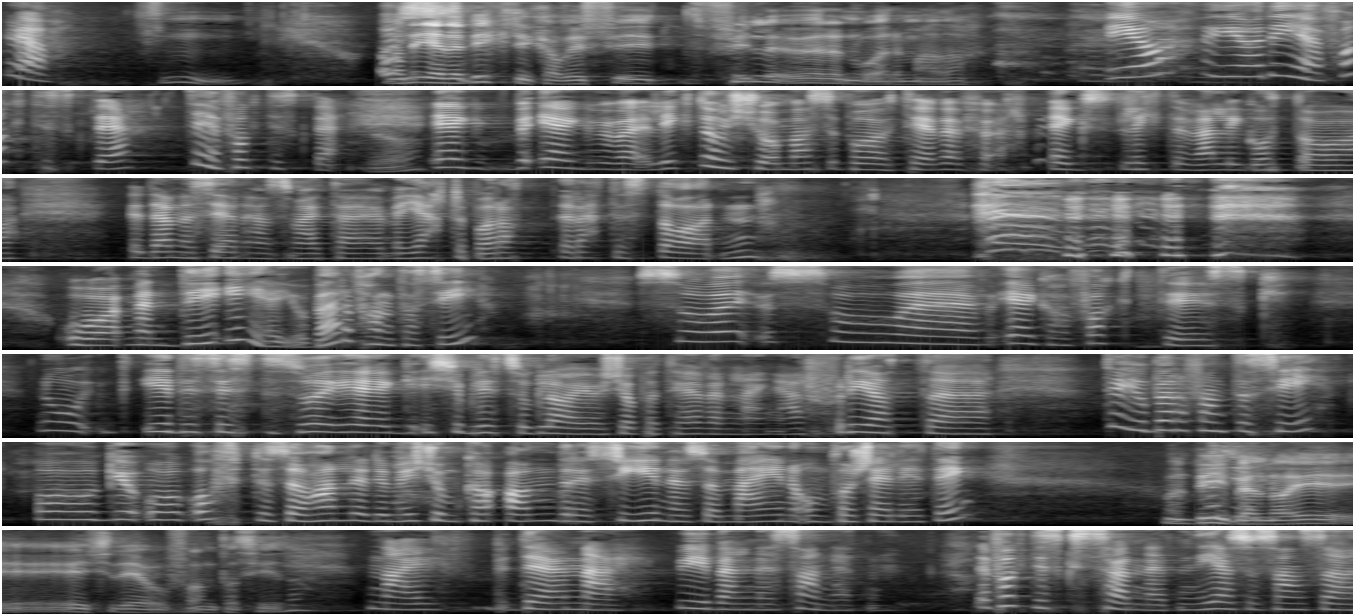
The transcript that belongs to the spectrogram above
Ja. Ja. Men er det viktig hva vi fy- fyller ørene våre med? da? Ja, ja, det er faktisk det. Det er faktisk det. Ja. Jeg, jeg likte å se masse på TV før. Jeg likte veldig godt å, denne serien som heter 'Med hjertet på rett, rette staden'. Og, men det er jo bare fantasi. Så, så eh, jeg har faktisk nå, I det siste så er jeg ikke blitt så glad i å se på TV-en lenger. Fordi at eh, det er jo bare fantasi. Og, og ofte så handler det mye om hva andre synes og mener om forskjellige ting. Men Bibelen, da, er, ikke det jo fantasi? da? Nei, det, nei. Bibelen er sannheten. Det er faktisk sannheten. Jesus han sa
